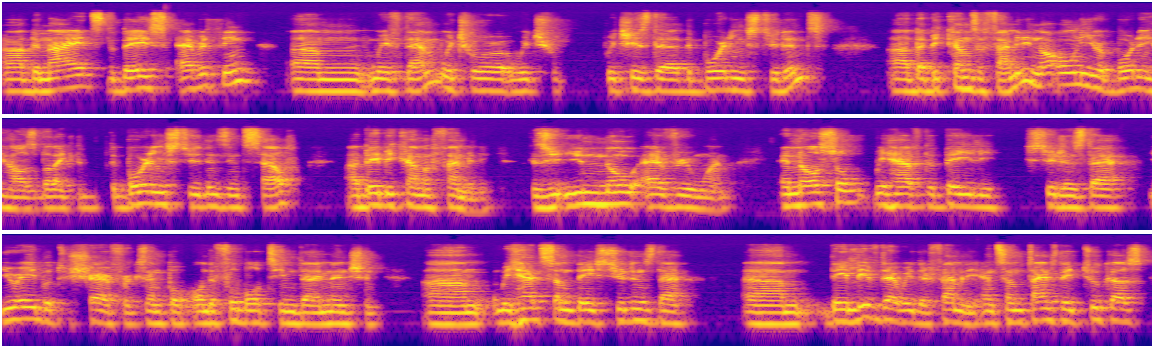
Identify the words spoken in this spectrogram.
uh, the nights, the days, everything um, with them, which were which which is the the boarding students uh, that becomes a family. Not only your boarding house, but like the, the boarding students itself, uh, they become a family because you, you know everyone and also we have the daily students that you're able to share for example on the football team that i mentioned. Um, we had some day students that um, they live there with their family and sometimes they took us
